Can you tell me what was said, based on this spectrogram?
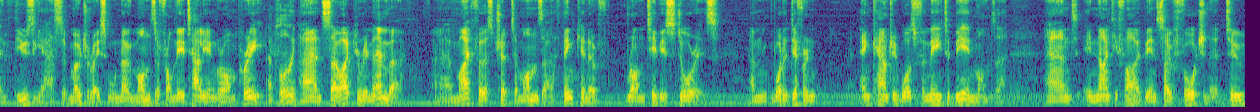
enthusiast of motor racing will know Monza from the Italian Grand Prix. Absolutely. And so I can remember uh, my first trip to Monza thinking of Ron Tivy's stories and what a different encounter it was for me to be in Monza. And in '95, being so fortunate to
